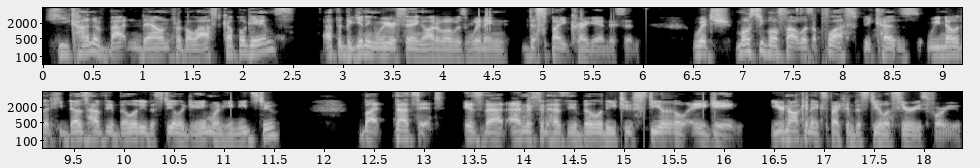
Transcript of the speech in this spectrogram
he kind of battened down for the last couple games. At the beginning, we were saying Ottawa was winning despite Craig Anderson, which most people thought was a plus because we know that he does have the ability to steal a game when he needs to. But that's it, is that Anderson has the ability to steal a game. You're not going to expect him to steal a series for you.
